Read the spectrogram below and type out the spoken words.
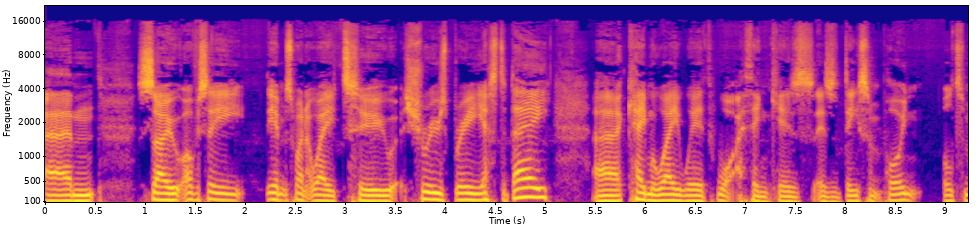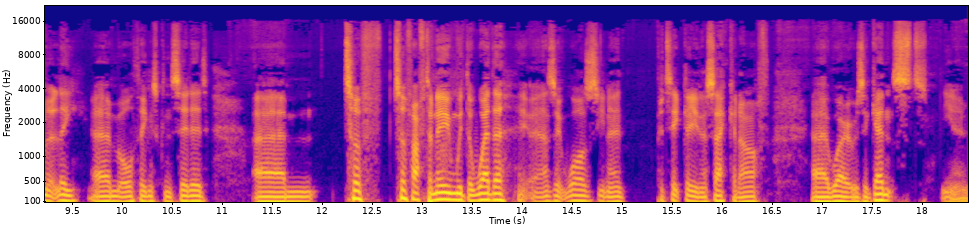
Um, so obviously the Imps went away to Shrewsbury yesterday. Uh, came away with what I think is is a decent point. Ultimately, um, all things considered, um, tough tough afternoon with the weather as it was. You know, particularly in the second half uh, where it was against you know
